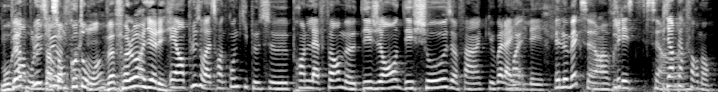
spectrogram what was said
mon gars, pour plus, le Ça euh, semble coton, hein. va falloir y aller. Et en plus, on va se rendre compte qu'il peut se prendre la forme des gens, des choses. Enfin, que voilà, Ouais. il est, Et le mec, c'est un vrai. il est c'est bien un- performant.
